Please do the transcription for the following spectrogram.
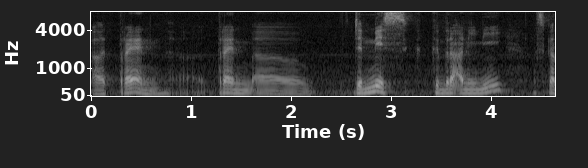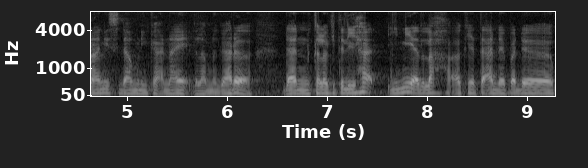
uh, trend uh, trend uh, jenis kenderaan ini sekarang ini sedang meningkat naik dalam negara dan kalau kita lihat ini adalah uh, kenyataan daripada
